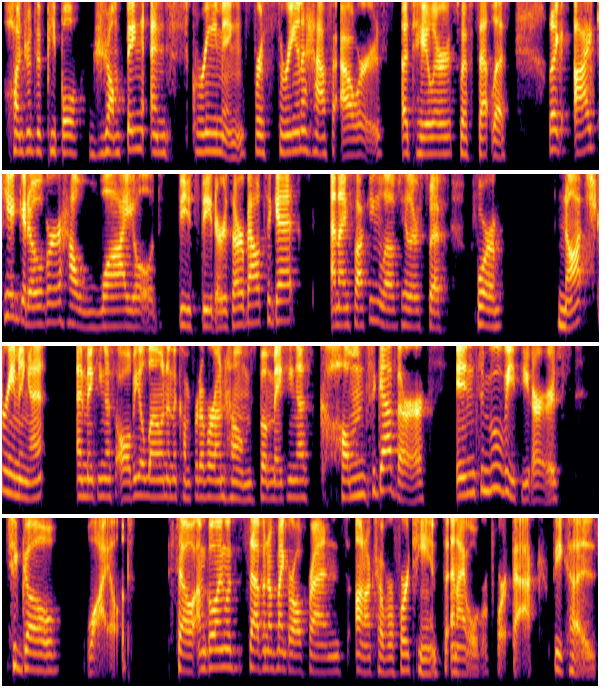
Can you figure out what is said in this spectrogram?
hundreds of people jumping and screaming for three and a half hours a Taylor Swift set list. Like, I can't get over how wild these theaters are about to get. And I fucking love Taylor Swift for not streaming it and making us all be alone in the comfort of our own homes, but making us come together into movie theaters to go wild. So I'm going with seven of my girlfriends on October 14th, and I will report back because,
